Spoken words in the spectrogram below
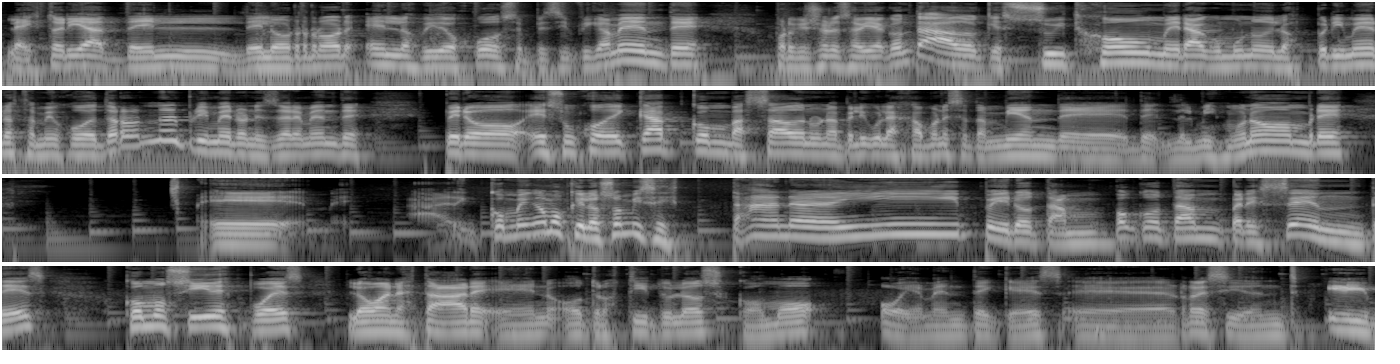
la historia del, horror en los videojuegos específicamente. Porque yo les había contado que Sweet Home era como uno de los primeros también juegos de terror. No el primero necesariamente, pero es un juego de Capcom basado en una película japonesa también del mismo nombre. Eh, convengamos que los zombies están ahí, pero tampoco tan presentes como si después lo van a estar en otros títulos como obviamente que es eh, Resident Evil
